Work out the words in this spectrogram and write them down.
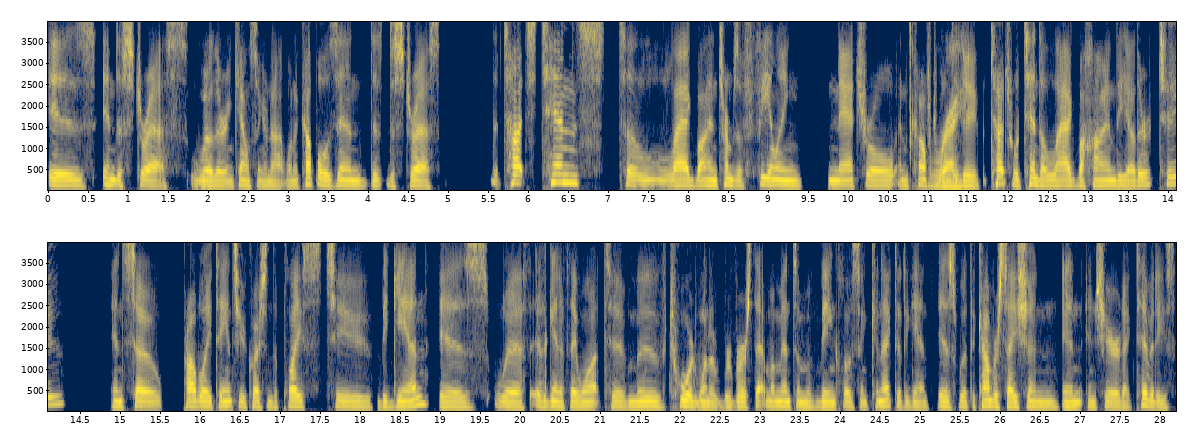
is in distress, whether in counseling or not, when a couple is in di- distress, the touch tends to lag behind in terms of feeling natural and comfortable to do. Touch will tend to lag behind the other two. And so, probably to answer your question, the place to begin is with, again, if they want to move toward, want to reverse that momentum of being close and connected again, is with the conversation and, and shared activities.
